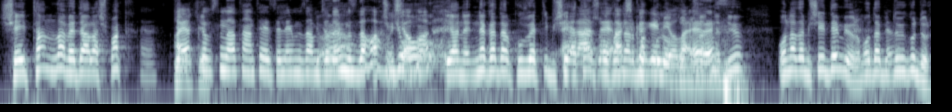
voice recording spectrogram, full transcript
şeytanla vedalaşmak Evet. gerekir. Ayakkabısını atan teyzelerimiz, amcalarımız da varmış Çünkü ama. o, yani ne kadar kuvvetli bir şey atarsa o Herhalde kadar makbul geliyorlar, olduğunu evet. zannediyor. Ona da bir şey demiyorum. O da bir duygudur.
